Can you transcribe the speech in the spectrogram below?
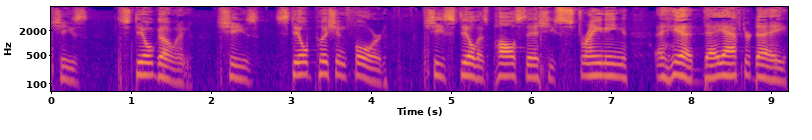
She's still going. She's still pushing forward. She's still, as Paul says, she's straining ahead day after day.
